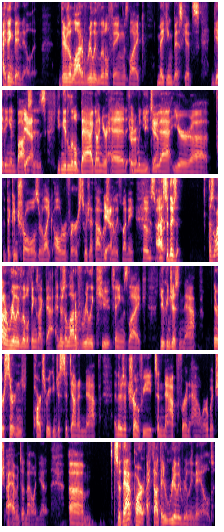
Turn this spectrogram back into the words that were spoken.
I think they nailed it there's a lot of really little things like making biscuits, getting in boxes. Yeah. You can get a little bag on your head, sure, and when you, you do can. that, your uh, the controls are like all reversed, which I thought was yeah. really funny. Was uh, so there's there's a lot of really little things like that, and there's a lot of really cute things like you can just nap. There are certain parts where you can just sit down and nap, and there's a trophy to nap for an hour, which I haven't done that one yet. Um, so that part I thought they really really nailed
